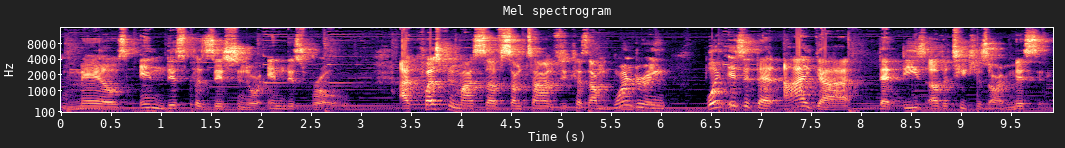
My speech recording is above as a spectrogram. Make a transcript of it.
males in this position or in this role? I question myself sometimes because I'm wondering what is it that I got that these other teachers are missing?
